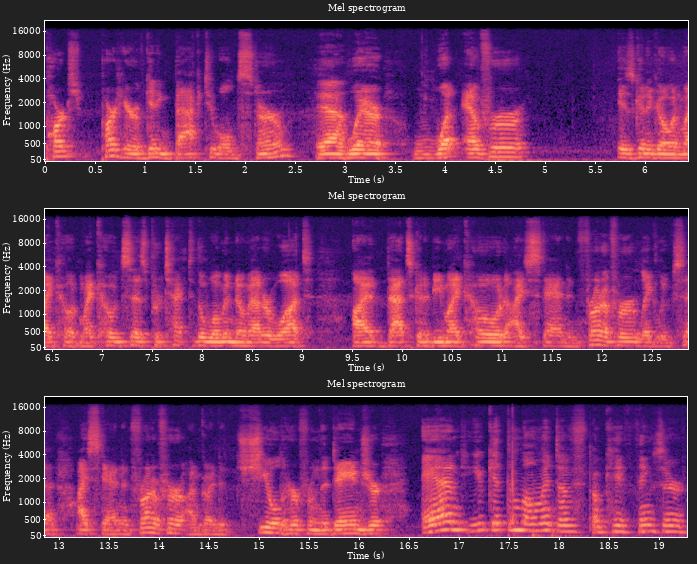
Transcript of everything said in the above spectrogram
part part here of getting back to old Sturm. Yeah. Where whatever is going to go in my code. My code says protect the woman no matter what. I that's going to be my code. I stand in front of her, like Luke said. I stand in front of her. I'm going to shield her from the danger. And you get the moment of okay, things are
